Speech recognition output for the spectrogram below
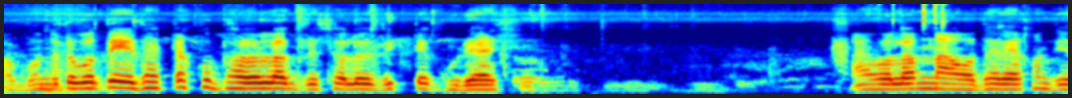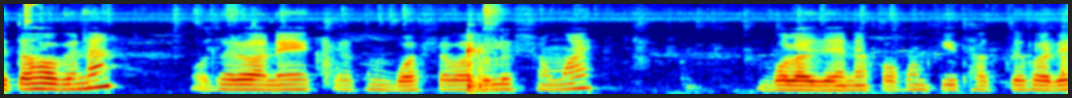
বন্ধুটা বলতে এই ধারটা খুব ভালো লাগছে চলো ওই দিকটা ঘুরে আসি। আমি বললাম না ওধারে এখন যেতে হবে না। ওধারে অনেক এখন বর্ষা বাদলের সময় বলা যায় না কখন কি থাকতে পারে।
